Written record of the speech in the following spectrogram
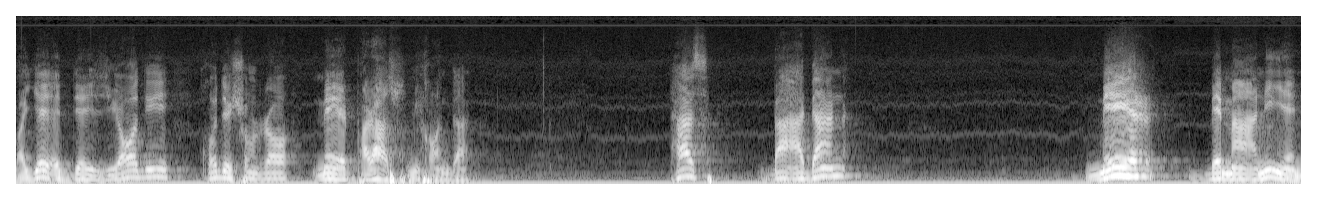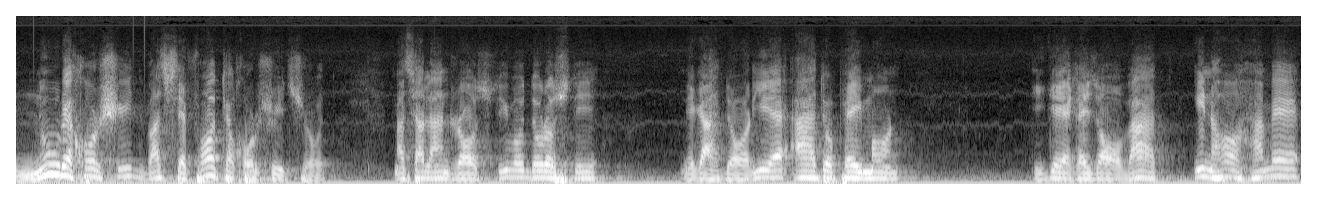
و یه عده زیادی خودشون را مهر پرست میخواندن پس بعدا مهر به معنی نور خورشید و صفات خورشید شد. مثلا راستی و درستی نگهداری عهد و پیمان دیگه قضاوت اینها همه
